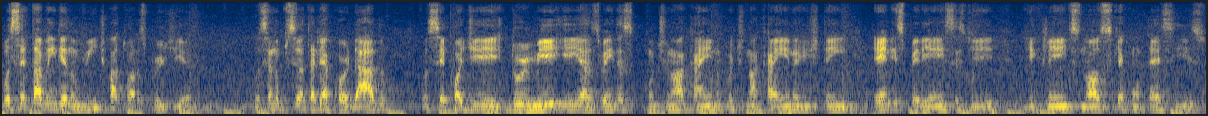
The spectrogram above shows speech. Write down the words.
Você está vendendo 24 horas por dia. Você não precisa estar ali acordado. Você pode dormir e as vendas continuar caindo, continuar caindo. A gente tem N experiências de, de clientes nossos que acontece isso.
